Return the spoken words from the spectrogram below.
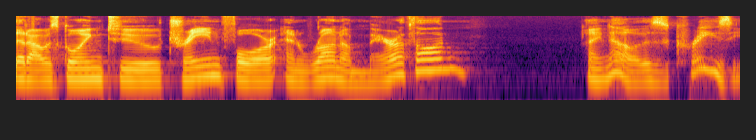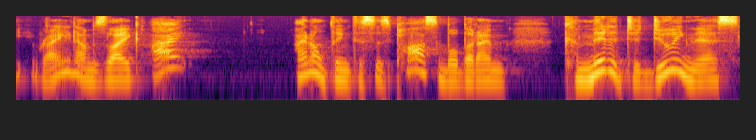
that I was going to train for and run a marathon. I know this is crazy, right? I was like, I I don't think this is possible, but I'm committed to doing this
